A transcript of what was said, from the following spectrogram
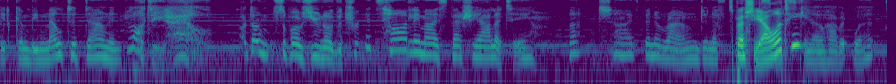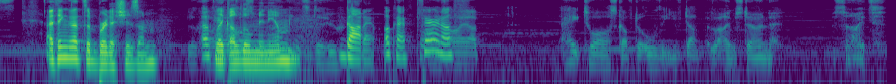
it can be melted down in. Bloody hell. I don't suppose you know the trick. It's hardly my speciality, but I've been around enough blacksmiths Speciality? to know how it works. I think that's a Britishism. Okay. Like aluminium. learning to do. Got it. Okay, fair Clive, enough. I uh, hate to ask after all that you've done. The limestone. Besides,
